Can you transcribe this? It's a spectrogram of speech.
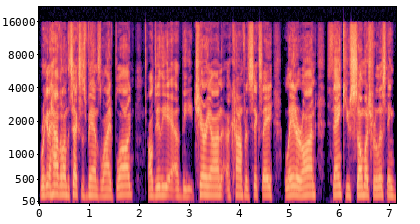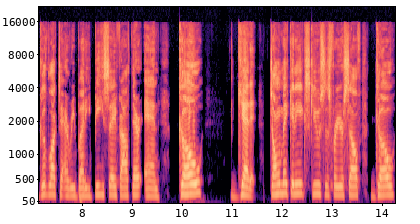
We're going to have it on the Texas Bands live blog. I'll do the uh, the cherry on uh, Conference 6A later on. Thank you so much for listening. Good luck to everybody. Be safe out there and go get it. Don't make any excuses for yourself. Go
